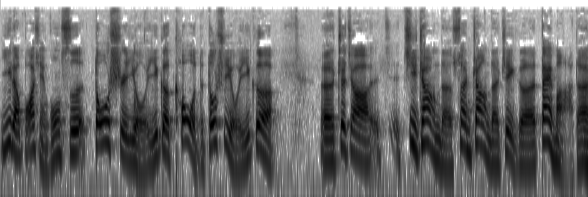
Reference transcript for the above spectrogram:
医疗保险公司都是有一个 code，都是有一个，呃，这叫记账的、算账的这个代码的。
